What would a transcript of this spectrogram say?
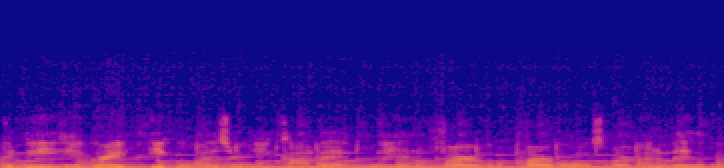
could be a great equalizer in combat when fire, fireballs are unavailable.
